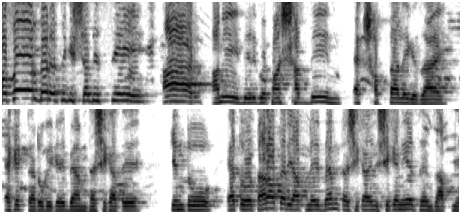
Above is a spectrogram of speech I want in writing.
বছর ধরে চিকিৎসা দিচ্ছি, আর আমি দীর্ঘ পাঁচ সাত দিন, এক সপ্তাহ লেগে যায় এক একটা রোগীকে ব্যায়ামটা শেখাতে। কিন্তু এত তাড়াতাড়ি আপনি ব্যায়ামটা শিখায় শিখে নিয়েছেন যে আপনি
